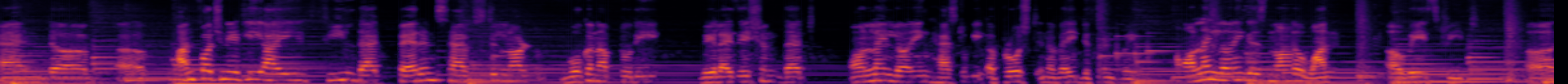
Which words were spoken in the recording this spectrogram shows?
And uh, uh, unfortunately i feel that parents have still not woken up to the realization that online learning has to be approached in a very different way. Online learning is not a one way street. Uh,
